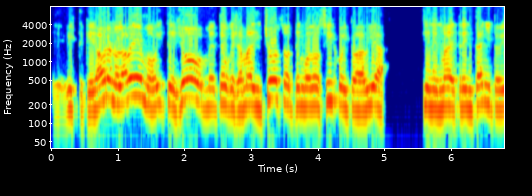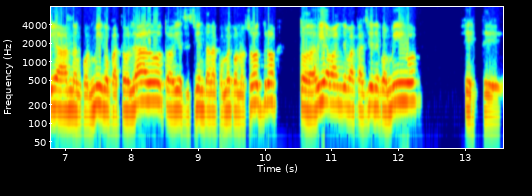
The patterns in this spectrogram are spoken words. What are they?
eh, viste, que ahora no la vemos, viste, yo me tengo que llamar dichoso, tengo dos hijos y todavía tienen más de 30 años y todavía andan conmigo para todos lados, todavía se sientan a comer con nosotros, todavía van de vacaciones conmigo, este,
